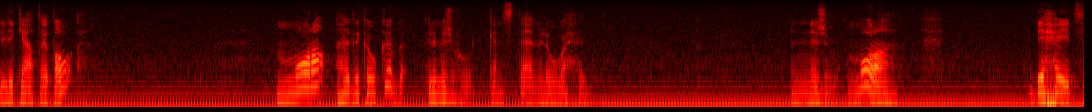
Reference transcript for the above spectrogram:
اللي كيعطي ضوء مورا هاد الكوكب المجهول. كنستعملو واحد النجم موراه بحيث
